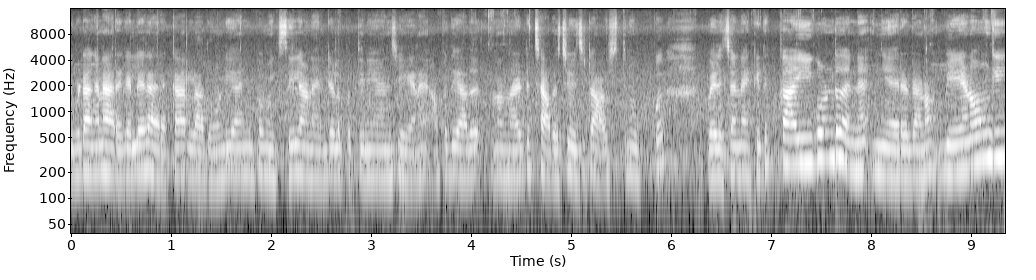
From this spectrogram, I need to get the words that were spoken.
ഇവിടെ അങ്ങനെ അരകല്ലിൽ അരക്കാറില്ല. അതുകൊണ്ട് ഞാൻ ഞാനിപ്പോൾ മിക്സിയിലാണ് എന്റെ എളുപ്പത്തിന് ഞാൻ ചെയ്യണേ. അപ്പോൾ അത് നന്നായിട്ട് ചതച്ച് വെച്ചിട്ട് ആവശ്യത്തിന് ഉപ്പ് വെളിച്ചെണ്ണ ആക്കിയിട്ട് കൈ കൊണ്ട് തന്നെ ഞെരടണം. വേണമെങ്കിൽ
